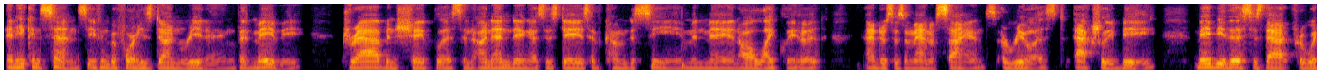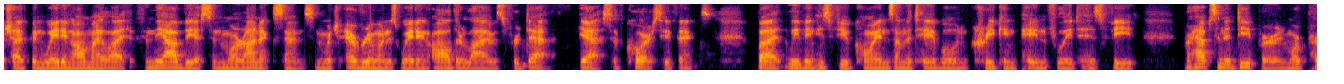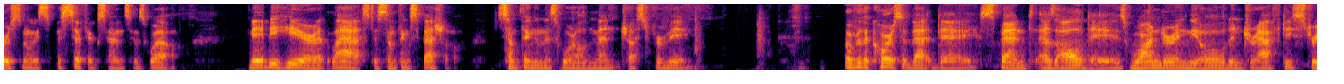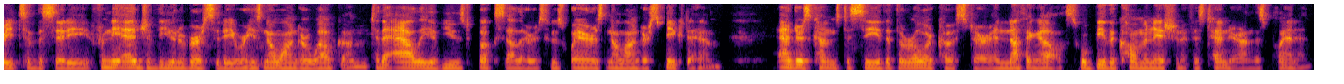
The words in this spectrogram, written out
And he consents, even before he's done reading, that maybe, drab and shapeless and unending as his days have come to seem, and may, in all likelihood, Anders is a man of science, a realist, actually be. Maybe this is that for which I've been waiting all my life, in the obvious and moronic sense in which everyone is waiting all their lives for death. Yes, of course, he thinks. But leaving his few coins on the table and creaking painfully to his feet, perhaps in a deeper and more personally specific sense as well. Maybe here at last is something special, something in this world meant just for me. Over the course of that day, spent, as all days, wandering the old and drafty streets of the city, from the edge of the university where he's no longer welcome, to the alley of used booksellers whose wares no longer speak to him, Anders comes to see that the roller coaster and nothing else will be the culmination of his tenure on this planet.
